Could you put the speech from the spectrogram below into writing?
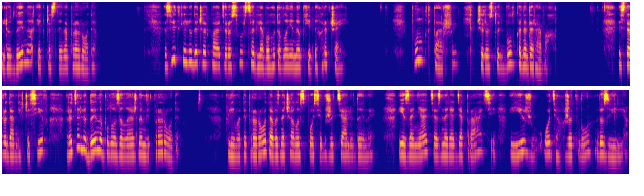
Людина як частина природи. Звідки люди черпають ресурси для виготовлення необхідних речей? Пункт перший. Чи ростуть булки на деревах? Із стародавніх часів життя людини було залежним від природи. Клімат і природа визначали спосіб життя людини, її заняття, знаряддя праці, їжу, одяг, житло, дозвілля.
